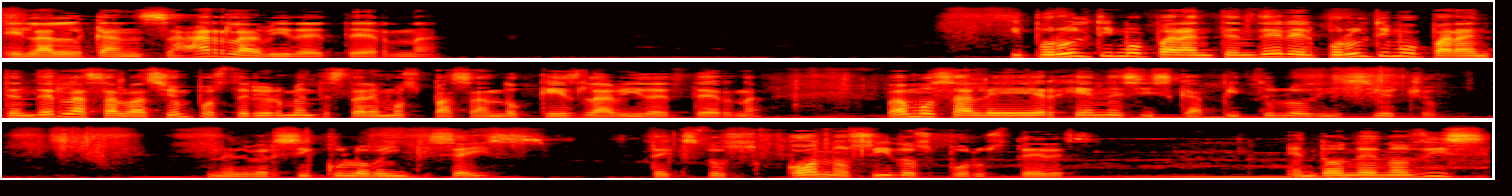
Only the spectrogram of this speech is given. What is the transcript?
el alcanzar la vida eterna. Y por último, para entender, el por último, para entender la salvación, posteriormente estaremos pasando qué es la vida eterna. Vamos a leer Génesis capítulo 18, en el versículo 26, textos conocidos por ustedes, en donde nos dice,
